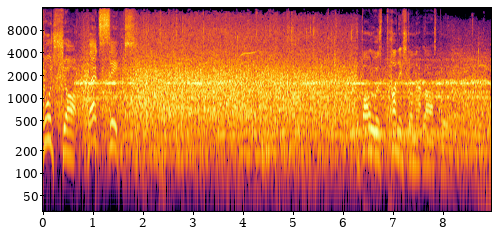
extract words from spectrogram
Good shot. That's six. Bowler was punished on that last ball.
